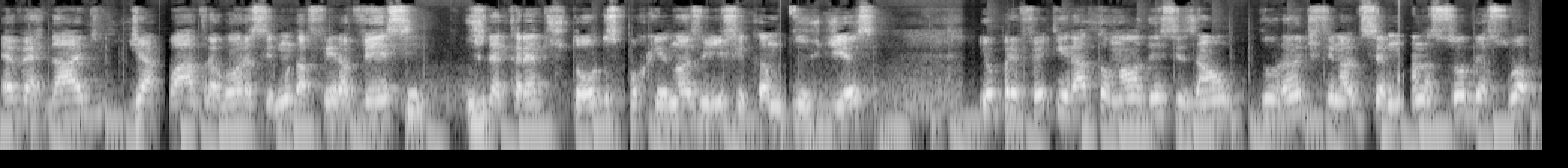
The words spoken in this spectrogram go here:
É verdade, dia 4, agora segunda-feira, vence os decretos todos, porque nós unificamos os dias, e o prefeito irá tomar uma decisão durante o final de semana sobre a sua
